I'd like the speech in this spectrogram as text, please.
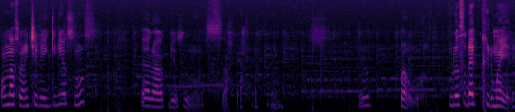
Ondan sonra içeriye giriyorsunuz. Ve rahatlıyorsunuz. Burası da kırma yeri.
